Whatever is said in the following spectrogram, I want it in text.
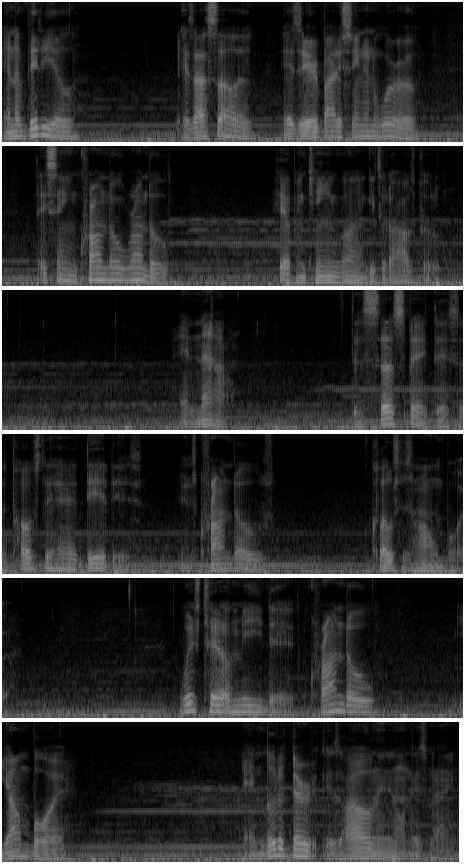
in a video, as I saw it, as everybody seen in the world, they seen Quando Rondo helping King Von get to the hospital. And now, the suspect that's supposed to have did this is Quando's closest homeboy. Which tells me that Quando, young boy, and Little Durk is all in on this man.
